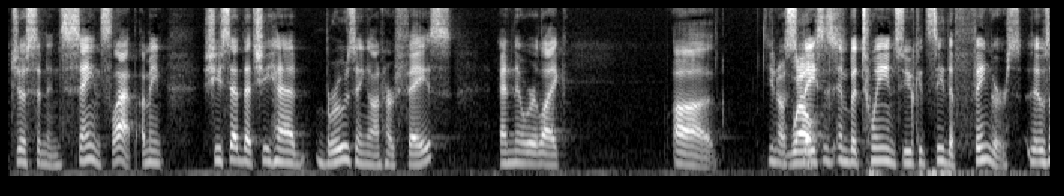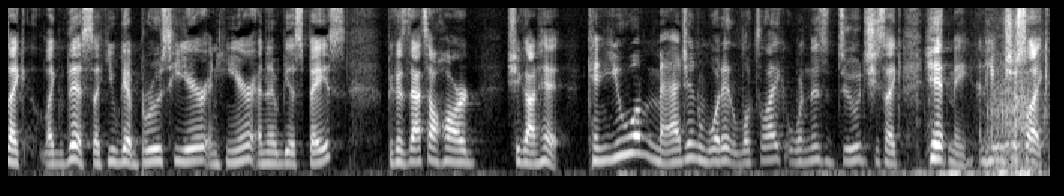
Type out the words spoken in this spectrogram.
just an insane slap. I mean she said that she had bruising on her face and there were like uh you know spaces Welts. in between so you could see the fingers. It was like like this. Like you get bruised here and here and there would be a space because that's how hard she got hit. Can you imagine what it looked like when this dude she's like hit me. And he was just like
